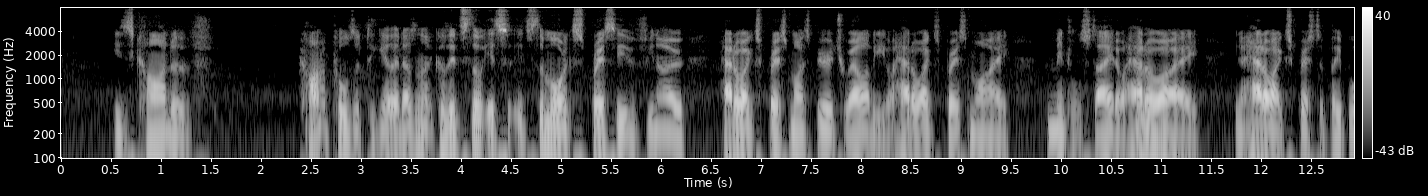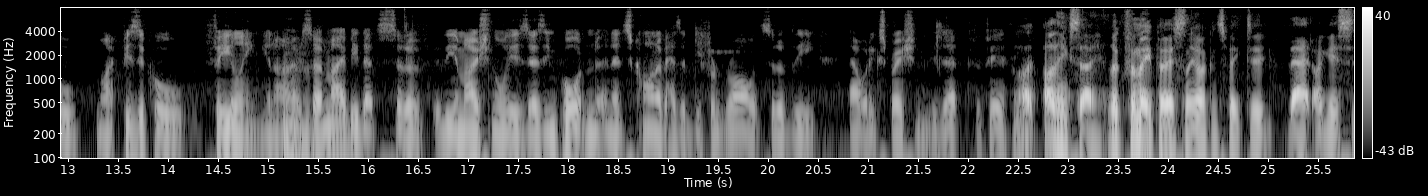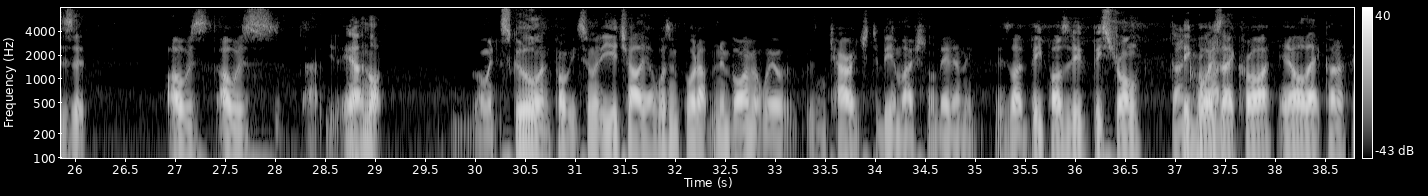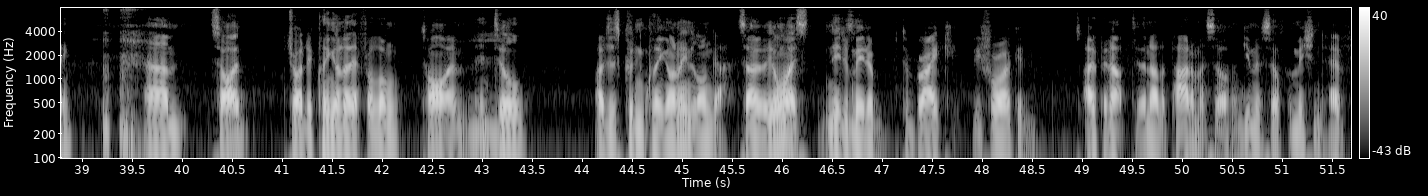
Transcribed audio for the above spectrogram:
is kind of kind of pulls it together, doesn't it? Because it's the it's it's the more expressive. You know, how do I express my spirituality, or how do I express my mental state, or how do hmm. I you know, how do I express to people my physical feeling? You know, Mm. so maybe that's sort of the emotional is as important, and it's kind of has a different role. It's sort of the outward expression. Is that a fair thing? I, I think so. Look, for me personally, I can speak to that. I guess is that I was I was uh, you know not. I went to school and probably similar to you, Charlie. I wasn't brought up in an environment where it was encouraged to be emotional about anything. It was like be positive, be strong, Don't big cry. boys don't cry, you know all that kind of thing. Um, so I tried to cling on to that for a long time Mm. until I just couldn't cling on any longer. So it almost needed me to, to break before I could open up to another part of myself and give myself permission to have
